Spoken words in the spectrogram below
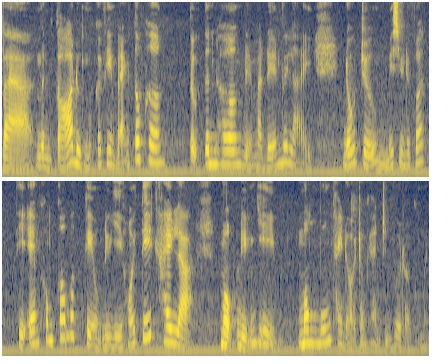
và mình có được một cái phiên bản tốt hơn tự tin hơn để mà đến với lại đấu trường Miss Universe thì em không có bất kỳ một điều gì hối tiếc hay là một điểm gì mong muốn thay đổi trong cái hành trình vừa rồi của mình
